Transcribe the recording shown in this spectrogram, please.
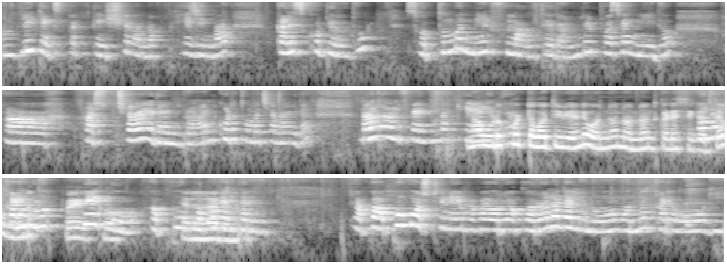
ಕಂಪ್ಲೀಟ್ ಎಕ್ಸ್ಪೆಕ್ಟೇಷನ್ ಅನ್ನೋ ಪೇಜಿಂದ ಕಳಿಸ್ಕೊಟ್ಟಿರೋದು. ಸೊ ತುಂಬ ನೀಡ್ಫುಲ್ ಆಗುತ್ತೆ. ಇದು ಹಂಡ್ರೆಡ್ ಪರ್ಸೆಂಟ್ ನೀಡು ಅಷ್ಟು ಚೆನ್ನಾಗಿದೆ. ಆ್ಯಂಡ್ ಬ್ರ್ಯಾಂಡ್ ಕೂಡ ತುಂಬ ಚೆನ್ನಾಗಿದೆ. ನಾನು ನನ್ನ ಫ್ರೆಂಡ್ನ ನಾವು ಕೇಳಿದ್ದೆ. ಹುಡುಕ್ಬಿಟ್ಟು ತಗೋತೀವಿ ಅಂದರೆ ಒಂದೊಂದು ಒಂದೊಂದು ಕಡೆ ಸಿಗುತ್ತೆ. ಹುಡುಕ್ಬೇಕು ಅಪ್ಪು ಅಪ್ಪ ಅಪ್ಪಗೂ ಅಷ್ಟೇ ಪಾಪ ಅವರು ಕೊರೋನಾದಲ್ಲೂ ಒಂದೊಂದು ಕಡೆ ಹೋಗಿ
